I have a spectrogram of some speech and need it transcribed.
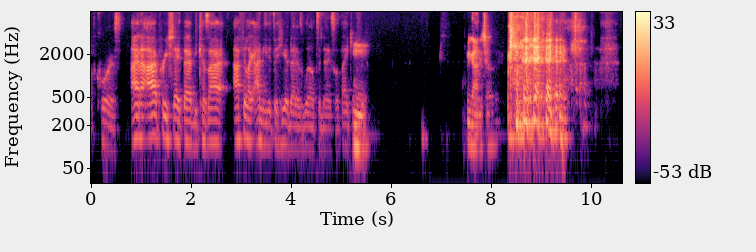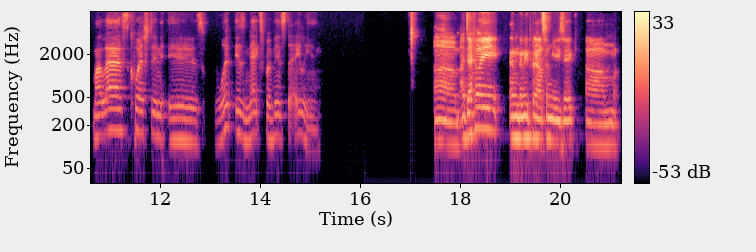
of course. I I appreciate that because I I feel like I needed to hear that as well today. So thank you. Mm. We got each other. My last question is what is next for Vince the Alien? Um, I definitely am gonna be putting out some music. Um,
